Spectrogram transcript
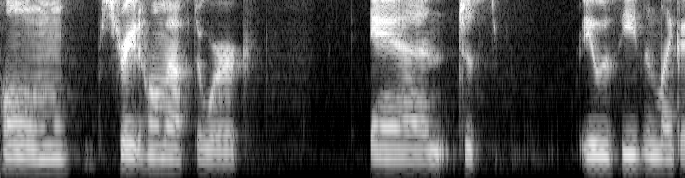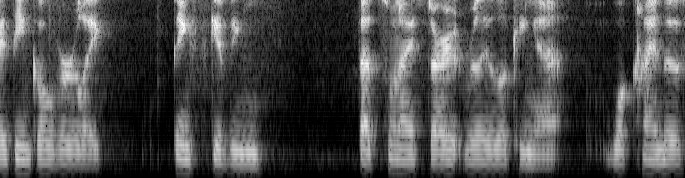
home straight home after work, and just it was even like I think over like Thanksgiving, that's when I started really looking at what kind of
